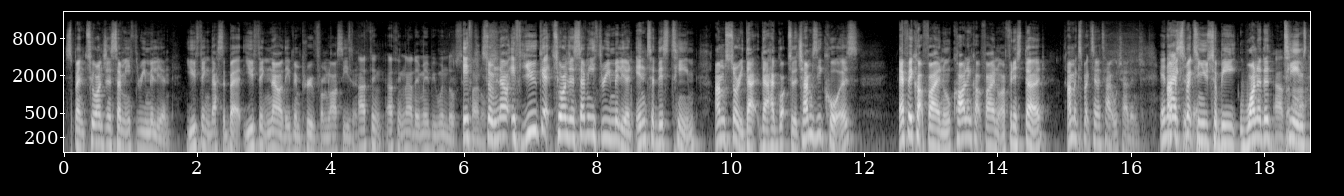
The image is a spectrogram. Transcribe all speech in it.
Spent 273 million. You think that's a bet? You think now they've improved from last season? I think I think now they may be windows If finals. so now if you get 273 million into this team, I'm sorry that that had got to the Champions League quarters, FA Cup final, Carling Cup final, and finished third. I'm expecting a title challenge. Yeah, I'm expecting you to be one of the oh, teams know.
